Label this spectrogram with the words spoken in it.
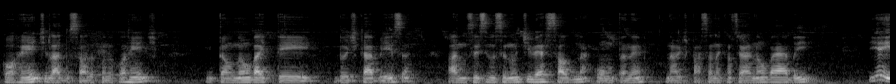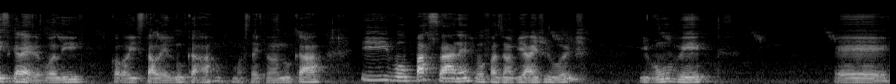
corrente, lá do saldo da conta corrente, então não vai ter dor de cabeça. A não ser se você não tiver saldo na conta, né? Na hora de passar na cancelada não vai abrir. E é isso, galera. Eu vou ali, instalar ele no carro, mostrar ele no carro. E vou passar, né? Vou fazer uma viagem hoje. E vamos ver é,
